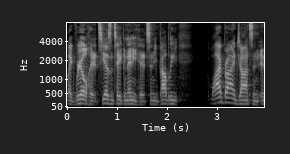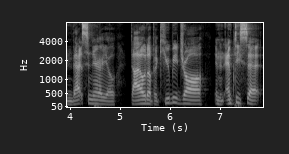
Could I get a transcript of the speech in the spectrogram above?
like real hits. He hasn't taken any hits, and he probably why Brian Johnson in that scenario dialed up a QB draw in an empty set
